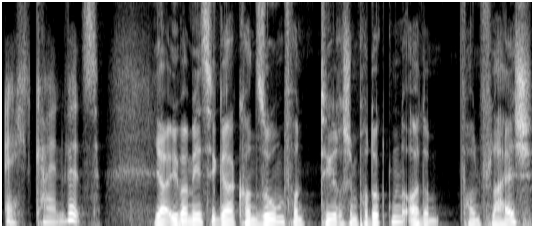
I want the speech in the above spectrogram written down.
echt kein Witz. Ja, übermäßiger Konsum von tierischen Produkten oder von Fleisch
